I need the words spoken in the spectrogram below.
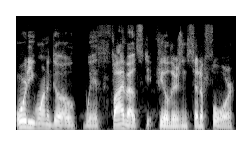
Or do you want to go with five outfielders instead of four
